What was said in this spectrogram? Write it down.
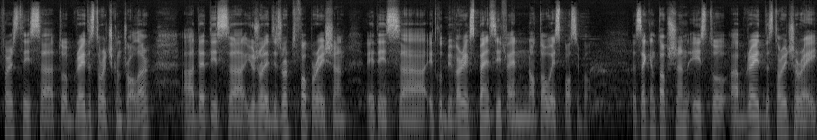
First is uh, to upgrade the storage controller. Uh, that is uh, usually a disruptive operation. It, is, uh, it could be very expensive and not always possible. The second option is to upgrade the storage array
